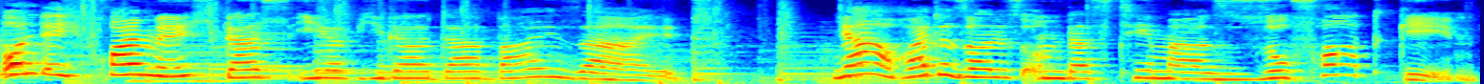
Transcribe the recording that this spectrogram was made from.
und ich freue mich, dass ihr wieder dabei seid. Ja, heute soll es um das Thema sofort gehen.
